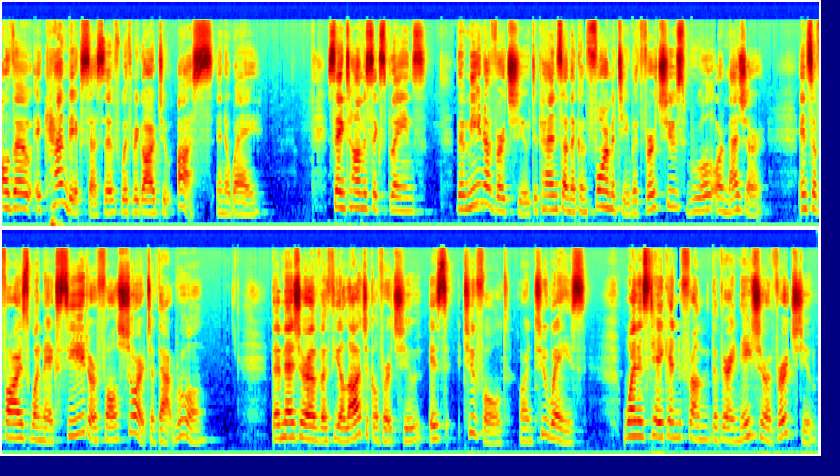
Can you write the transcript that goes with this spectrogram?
although it can be excessive with regard to us in a way. St. Thomas explains the mean of virtue depends on the conformity with virtue's rule or measure, insofar as one may exceed or fall short of that rule. The measure of a theological virtue is twofold, or in two ways. One is taken from the very nature of virtue,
